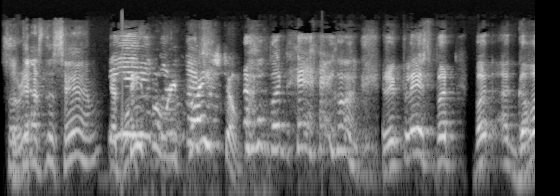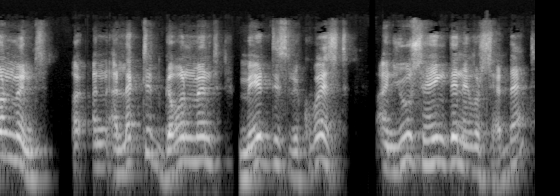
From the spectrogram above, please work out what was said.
So Sorry? that's the same. The Yeah, people but- replaced them. No, but hey, hang on, replaced, but but a government, a- an elected government made this request, and you saying they never said that?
